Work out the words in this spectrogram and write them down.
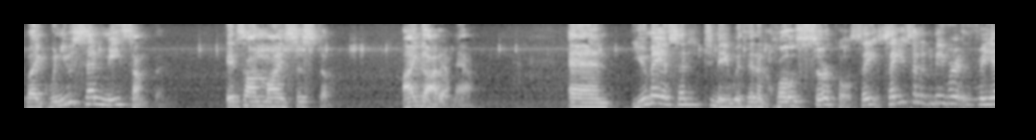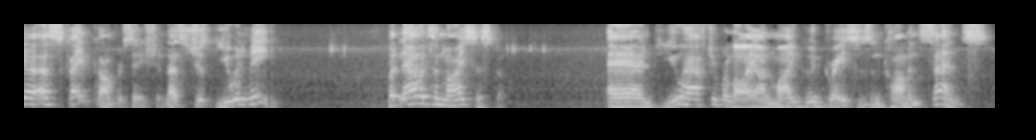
Like when you send me something, it's on my system. I got it now. And you may have sent it to me within a closed circle. Say say you sent it to me via- via a Skype conversation. That's just you and me. But now it's in my system. And you have to rely on my good graces and common sense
